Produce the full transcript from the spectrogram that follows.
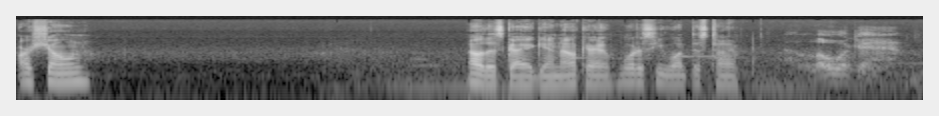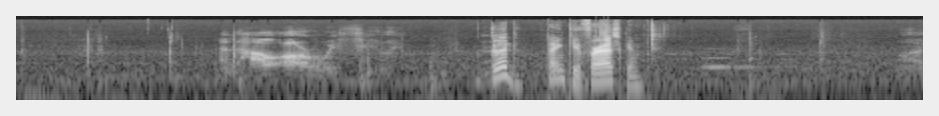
are shown? Oh, this guy again. Okay, what does he want this time? Hello again. And how are we feeling? Good. Thank you for asking. I,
